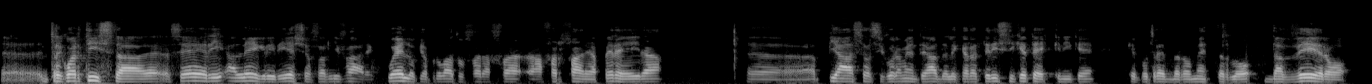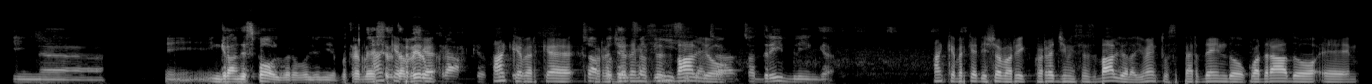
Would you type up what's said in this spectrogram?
eh, il trequartista, eh, se Allegri riesce a fargli fare quello che ha provato a far, a far, a far fare a Pereira, eh, Piazza sicuramente ha delle caratteristiche tecniche che potrebbero metterlo davvero in, uh, in grande spolvero, voglio dire, potrebbe anche essere perché, davvero un crack. Perché anche perché, correggetemi se fisica, sbaglio, c'ha, c'ha dribbling. Anche perché, dicevo, correggimi se sbaglio, la Juventus perdendo Quadrado e,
